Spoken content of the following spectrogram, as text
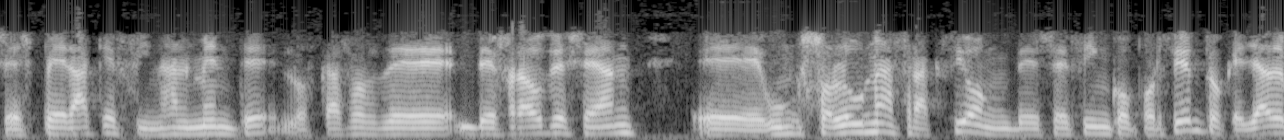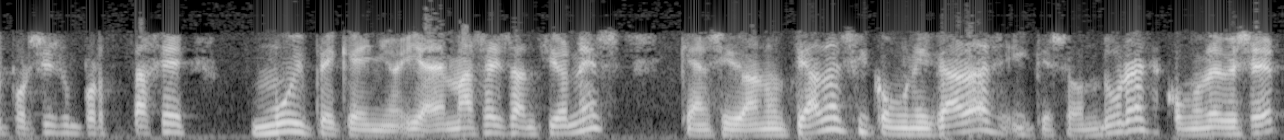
Se espera que finalmente los casos de, fraude sean eh, solo una fracción de ese 5%, que ya de por sí es un porcentaje muy pequeño. Y además hay sanciones que han sido anunciadas y comunicadas y que son duras, como debe ser,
